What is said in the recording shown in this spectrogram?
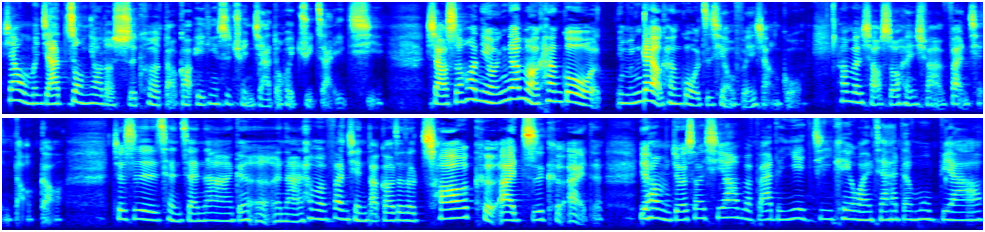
像我们家重要的时刻祷告，一定是全家都会聚在一起。小时候你有应该没有看过我，你们应该有看过我之前有分享过，他们小时候很喜欢饭前祷告，就是晨晨啊跟恩恩啊，他们饭前祷告真的超可爱之可爱的，因为他们就说希望爸爸的业绩可以完成他的目标，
